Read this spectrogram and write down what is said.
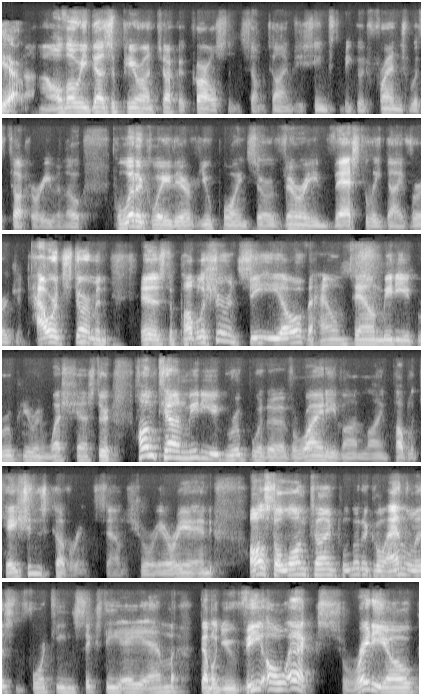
Yeah. Uh, although he does appear on Tucker Carlson sometimes, he seems to be good friends with Tucker, even though politically their viewpoints are very vastly divergent. Howard Sturman is the publisher and CEO of the Hometown Media Group here in Westchester. Hometown Media Group with a variety of online publications covering the Sound Shore area and also, longtime political analyst at 1460 AM WVOX radio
